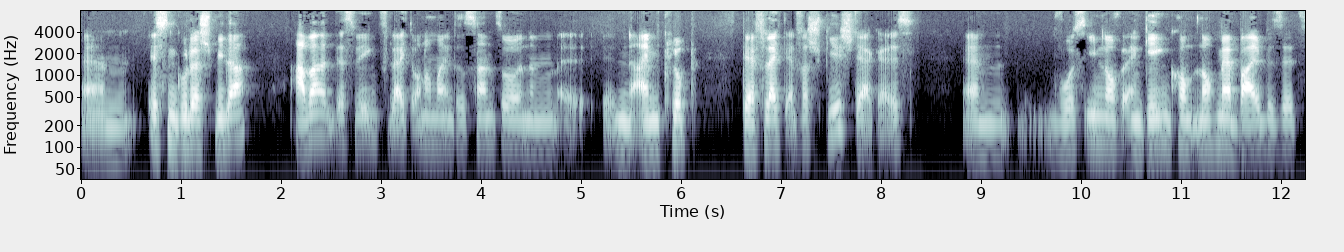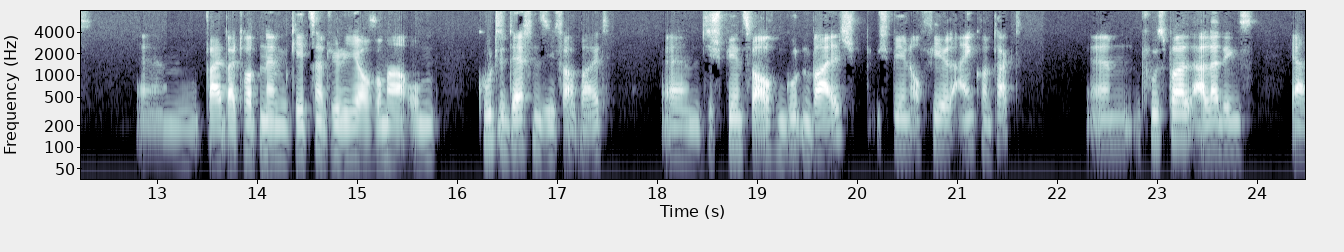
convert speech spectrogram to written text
Ähm, ist ein guter Spieler Aber deswegen vielleicht auch nochmal interessant, so in einem, äh, in einem Club, der vielleicht etwas spielstärker ist, ähm, wo es ihm noch entgegenkommt, noch mehr Ballbesitz. Ähm, weil bei Tottenham geht es natürlich auch immer um gute Defensivarbeit. Ähm, die spielen zwar auch einen guten Ball, spielen auch viel Einkontakt ähm, Fußball, allerdings ja,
